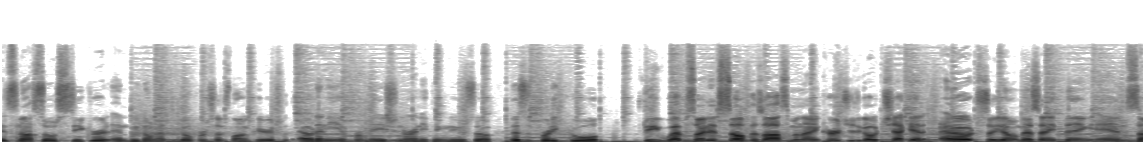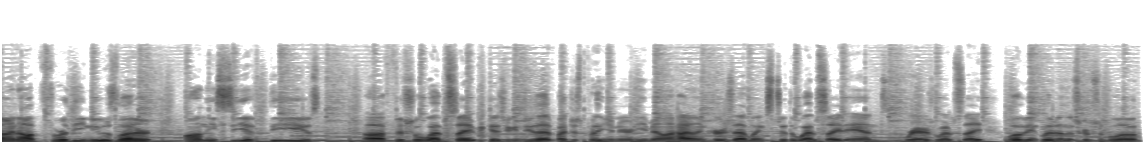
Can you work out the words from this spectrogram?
it's not so secret and we don't have to go for such long periods without any information or anything new. So this is pretty cool. The website itself is awesome and I encourage you to go check it out so you don't miss anything and sign up for the newsletter on the Sea of Thieves uh, official website because you can do that by just putting in your email. I highly encourage that. Links to the website and Rare's website will be included in the description below.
